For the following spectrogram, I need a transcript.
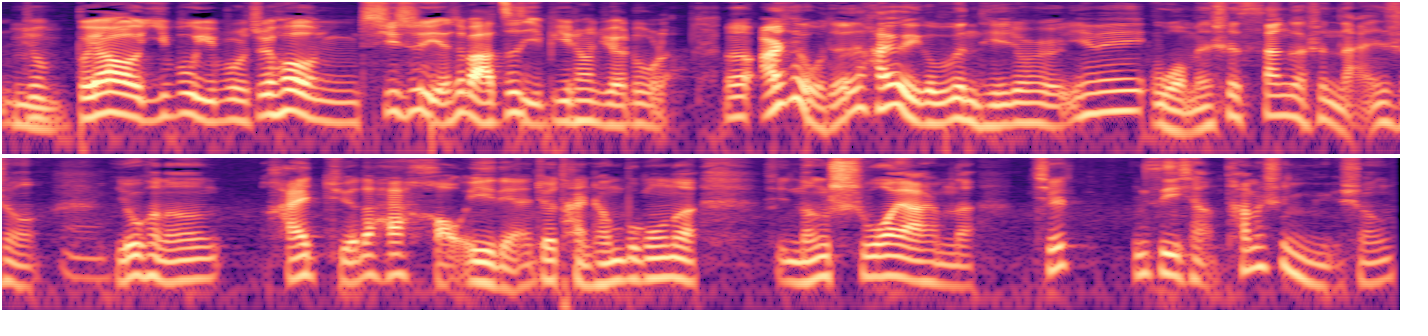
你就嗯不要一步一步，最后你其实也是把自己逼上绝路了。呃，而且我觉得还有一个问题，就是因为我们是三个是男生，嗯有可能还觉得还好一点，就坦诚不公的能说呀什么的。其实你自己想，他们是女生，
